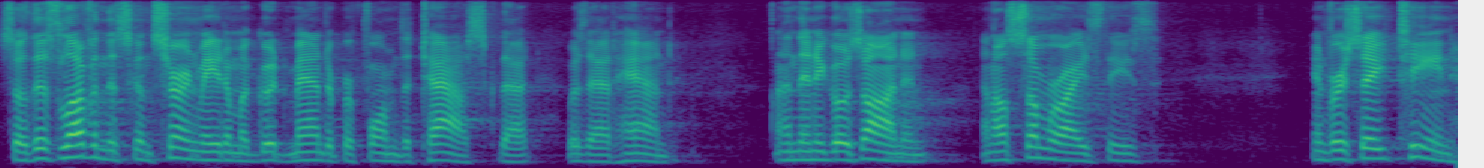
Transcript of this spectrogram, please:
So this love and this concern made him a good man to perform the task that was at hand. And then he goes on, and, and I'll summarize these. In verse 18,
